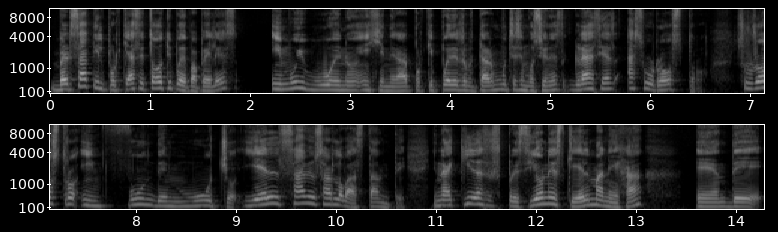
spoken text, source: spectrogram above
Versátil porque hace todo tipo de papeles y muy bueno en general porque puede representar muchas emociones gracias a su rostro. Su rostro infunde mucho y él sabe usarlo bastante. Y aquí las expresiones que él maneja eh, de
